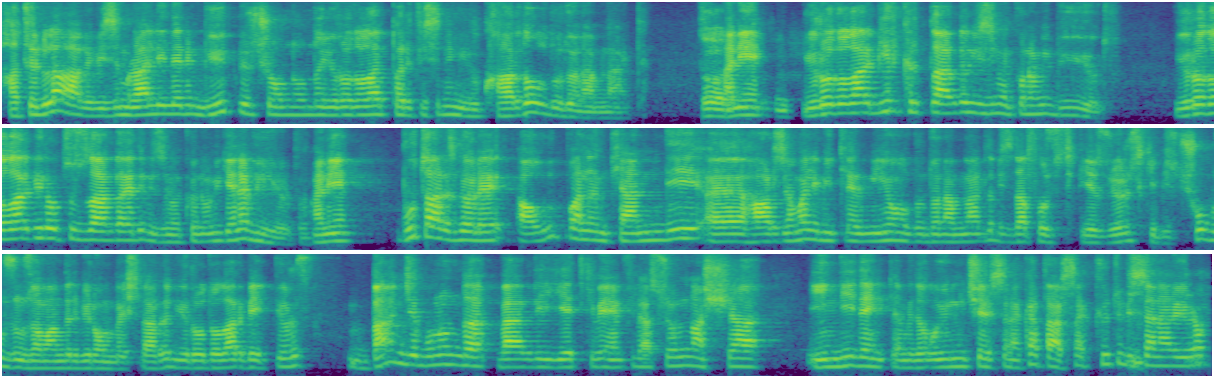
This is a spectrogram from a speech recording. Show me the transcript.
hatırla abi bizim rallilerin büyük bir çoğunluğunda Euro dolar paritesinin yukarıda olduğu dönemlerdi. Doğru. Hani Euro dolar 1.40'larda bizim ekonomi büyüyordu. Euro dolar 1.30'lardaydı bizim ekonomi gene büyüyordu. Hani bu tarz böyle Avrupa'nın kendi e, harcama limitlerinin iyi olduğu dönemlerde biz daha pozitif yazıyoruz ki biz çok uzun zamandır 1.15'lerde bir Euro dolar bekliyoruz. Bence bunun da verdiği yetki ve enflasyonun aşağı indiği denklemi de oyunun içerisine katarsak kötü bir senaryo yok.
